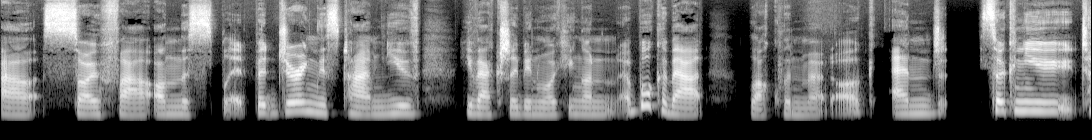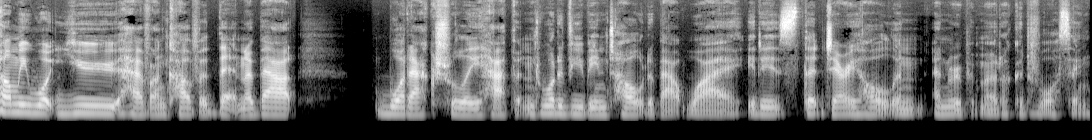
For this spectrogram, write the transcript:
uh, so far on the split. But during this time, you've you've actually been working on a book about Lachlan Murdoch. And so, can you tell me what you have uncovered then about what actually happened? What have you been told about why it is that Jerry Hall and, and Rupert Murdoch are divorcing?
